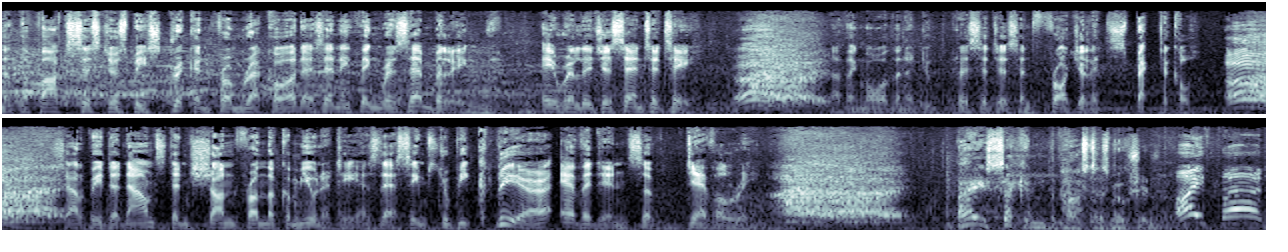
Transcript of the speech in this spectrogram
that the Fox sisters be stricken from record as anything resembling a religious entity. Aye. Nothing more than a duplicitous and fraudulent spectacle. Aye. Shall be denounced and shunned from the community as there seems to be clear evidence of devilry. Aye. I second the pastor's motion. I third.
